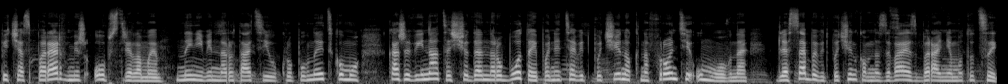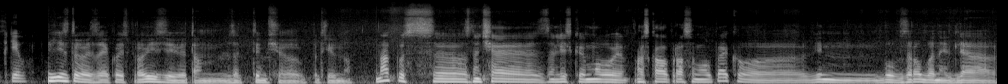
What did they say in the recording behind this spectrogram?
під час перерв між обстрілами. Нині він на ротації у Кропивницькому. Каже, війна це щоденна робота і поняття відпочинок на фронті умовне. Для себе відпочинком називає збирання мотоциклів. Їздили за якоюсь провізією, там за тим, що потрібно. Надпис е, означає з англійської мови «Ласкаво просимо у пекло». Він був зроблений для е,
